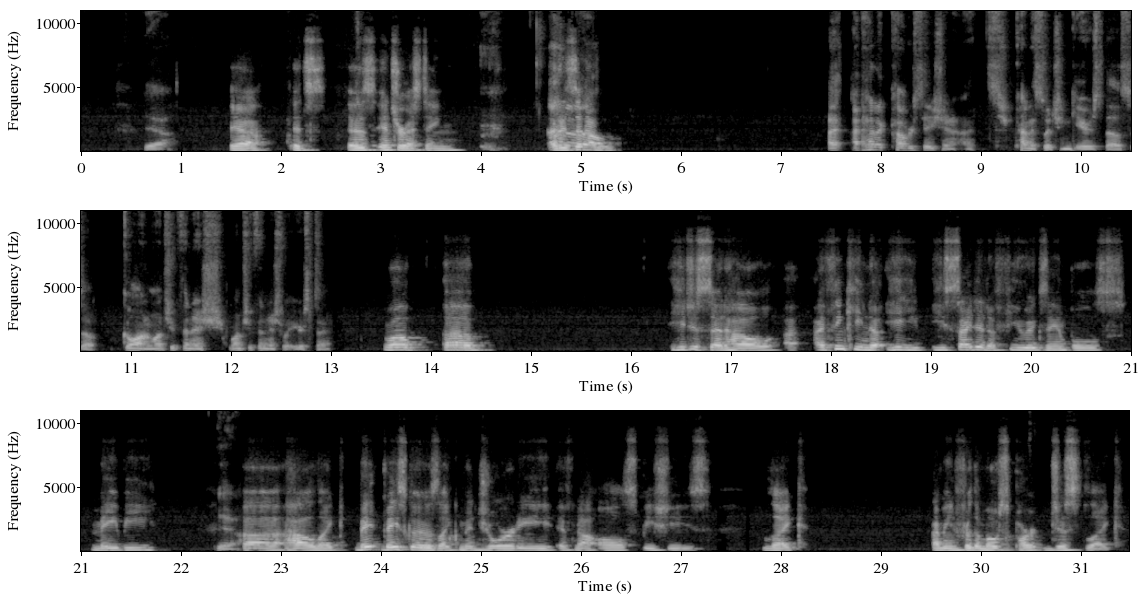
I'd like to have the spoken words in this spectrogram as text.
yeah. Yeah it's it's interesting. But it said Uh, how I, I had a conversation it's kind of switching gears though so go on why don't you finish why don't you finish what you're saying? Well, uh, he just said how I, I think he know he he cited a few examples, maybe yeah uh, how like ba- basically it was like majority, if not all species, like I mean for the most part, just like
